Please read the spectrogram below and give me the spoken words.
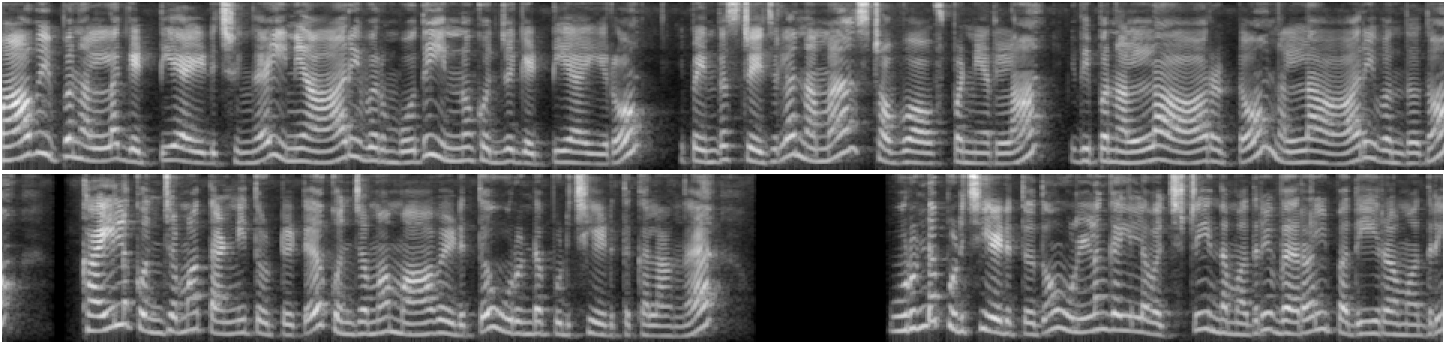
மாவு இப்போ நல்லா கெட்டியாயிடுச்சுங்க. இனி ஆறி வரும்போது இன்னும் கொஞ்சம் கெட்டியாயிரும். இப்போ இந்த ஸ்டேஜில் நம்ம ஸ்டவ் ஆஃப் பண்ணிடலாம் இது இப்போ நல்லா ஆறட்டும். நல்லா ஆறி வந்ததும் கையில் கொஞ்சமாக தண்ணி தொட்டுட்டு கொஞ்சமாக மாவு எடுத்து உருண்டை பிடிச்சி எடுத்துக்கலாங்க. உருண்டை பிடிச்சி எடுத்ததும் உள்ளங்கையில் வச்சுட்டு இந்த மாதிரி விரல் பதிகிற மாதிரி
